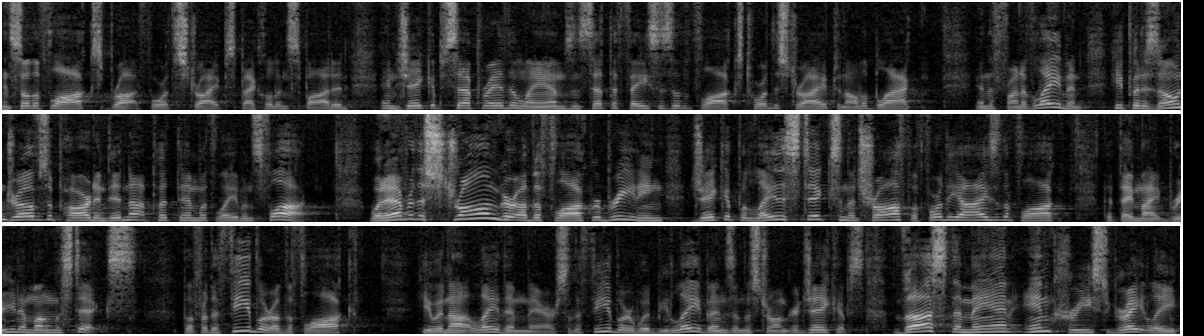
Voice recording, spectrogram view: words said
And so the flocks brought forth striped, speckled, and spotted. And Jacob separated the lambs and set the faces of the flocks toward the striped and all the black in the front of Laban. He put his own droves apart and did not put them with Laban's flock. Whenever the stronger of the flock were breeding, Jacob would lay the sticks in the trough before the eyes of the flock, that they might breed among the sticks. But for the feebler of the flock, he would not lay them there. So the feebler would be Laban's and the stronger Jacob's. Thus the man increased greatly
